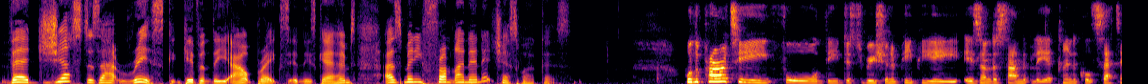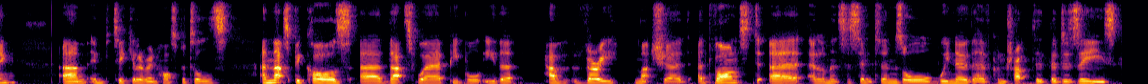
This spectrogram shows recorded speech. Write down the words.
They're just as at risk, given the outbreaks in these care homes, as many frontline NHS workers. Well, the priority for the distribution of PPE is understandably a clinical setting, um, in particular in hospitals. And that's because uh, that's where people either have very much uh, advanced uh, elements of symptoms or we know they have contracted the disease.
